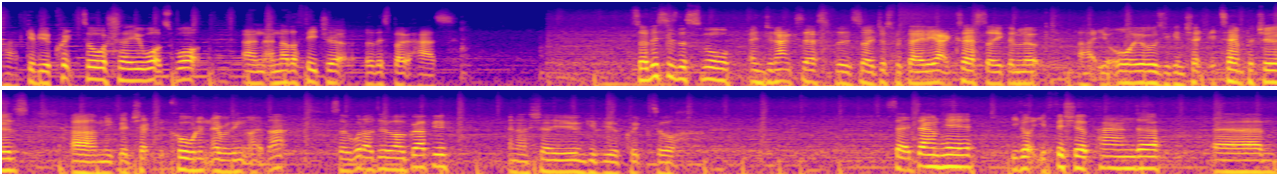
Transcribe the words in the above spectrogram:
I'll give you a quick tour, show you what's what, and another feature that this boat has. So this is the small engine access, for, so just for daily access, so you can look at your oils, you can check your temperatures, um, you can check the coolant and everything like that. So what I'll do, I'll grab you and I'll show you and give you a quick tour. So down here, you got your Fisher Panda um,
